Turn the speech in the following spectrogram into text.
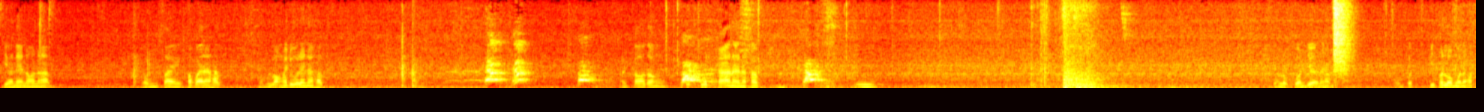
เสียแน่นอนนะครับผมใส่เข้าไปนะครับ ผมลองให้ดูเลยนะครับอันเก่าต้องชุดขาหน่อยนะครับเสียงรบกวนเยอะนะครับ ผมกดปิดพัดลมก่อนนะครับ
